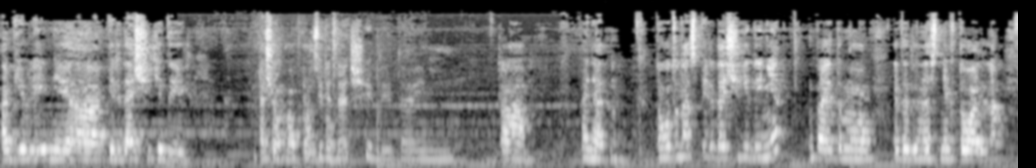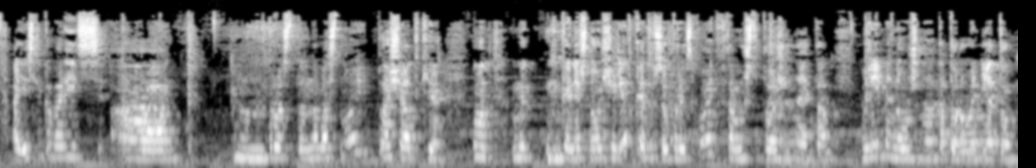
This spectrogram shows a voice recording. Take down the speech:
объявлений о передаче еды? О чем вопрос? Передача еды, да, именно. А, Понятно. Но вот у нас передачи еды нет, поэтому это для нас не актуально. А если говорить о просто новостной площадке. Ну вот мы, конечно, очень редко это все происходит, потому что тоже на это время нужно, которого нету.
